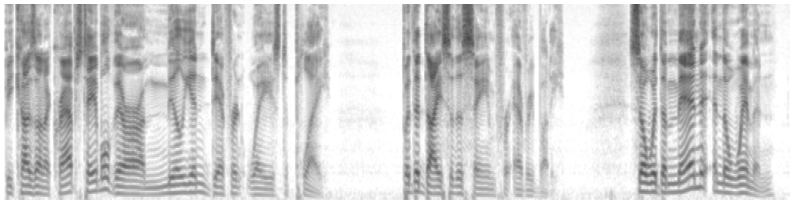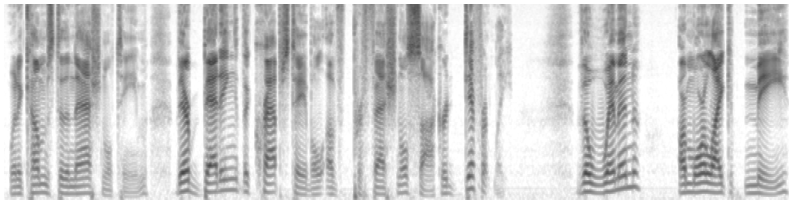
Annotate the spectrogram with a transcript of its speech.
Because on a craps table, there are a million different ways to play but the dice are the same for everybody. So with the men and the women, when it comes to the national team, they're betting the craps table of professional soccer differently. The women are more like me,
